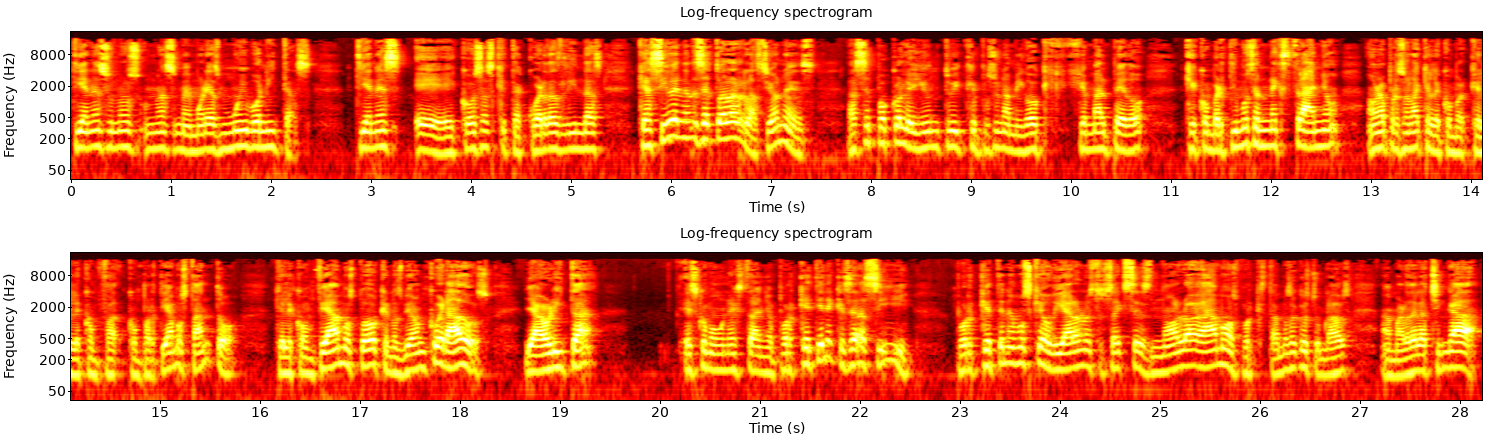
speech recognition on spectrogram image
Tienes unos, unas memorias muy bonitas. Tienes eh, cosas que te acuerdas lindas, que así venían de ser todas las relaciones. Hace poco leí un tweet que puso un amigo que mal pedo, que convertimos en un extraño a una persona que le, que le compartíamos tanto, que le confiábamos todo, que nos vieron cuerados. Y ahorita es como un extraño. ¿Por qué tiene que ser así? ¿Por qué tenemos que odiar a nuestros exes? No lo hagamos porque estamos acostumbrados a amar de la chingada.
